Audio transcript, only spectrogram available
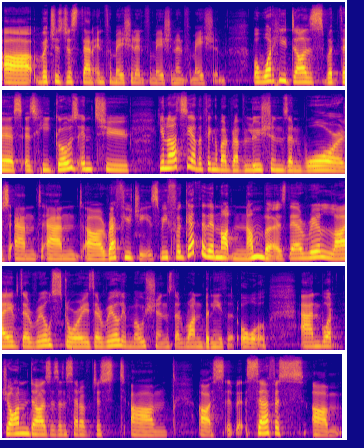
uh, which is just then information, information, information. But what he does with this is he goes into, you know, that's the other thing about revolutions and wars and and uh, refugees. We forget that they're not numbers; they're real lives, they're real stories, they're real emotions that run beneath it all. And what John does is instead of just um, uh, surface, um,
